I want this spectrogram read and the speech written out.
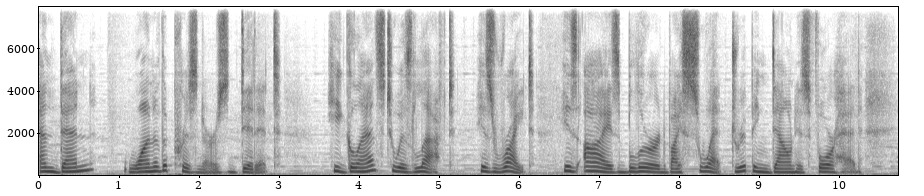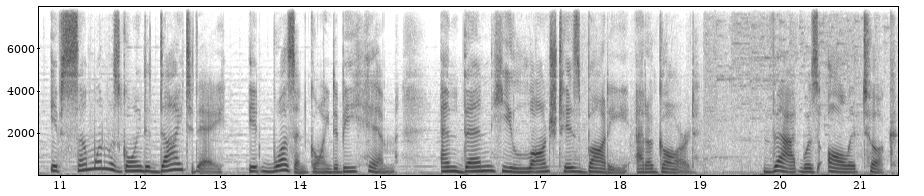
And then one of the prisoners did it. He glanced to his left, his right, his eyes blurred by sweat dripping down his forehead. If someone was going to die today, it wasn't going to be him. And then he launched his body at a guard. That was all it took.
